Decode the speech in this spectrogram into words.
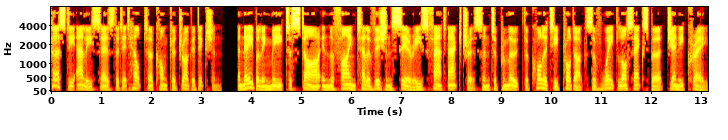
Kirstie Alley says that it helped her conquer drug addiction, enabling me to star in the fine television series Fat Actress and to promote the quality products of weight loss expert Jenny Craig.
